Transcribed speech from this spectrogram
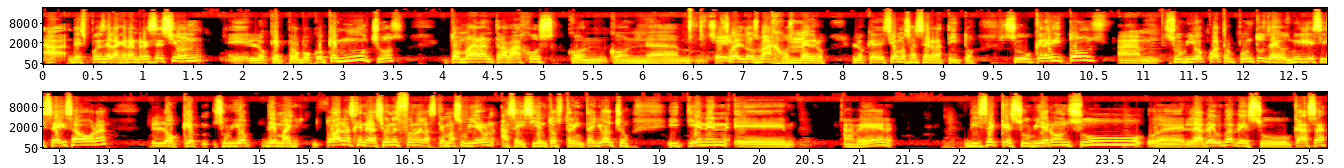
ah, después de la gran recesión, eh, lo que provocó que muchos tomaran trabajos con, con um, sueldos bajos, Pedro, lo que decíamos hace ratito. Su crédito um, subió cuatro puntos de 2016 ahora, lo que subió de todas las generaciones fueron las que más subieron a 638 y tienen, eh, a ver, dice que subieron su eh, la deuda de su casa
